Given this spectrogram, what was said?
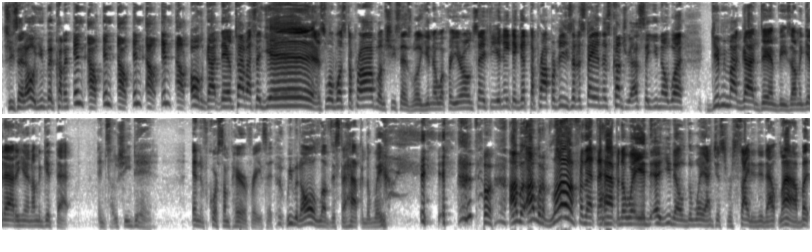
She said, Oh, you've been coming in, out, in, out, in, out, in, out all the goddamn time. I said, Yes. Well, what's the problem? She says, Well, you know what? For your own safety, you need to get the proper visa to stay in this country. I said, You know what? Give me my goddamn visa. I'm gonna get out of here and I'm gonna get that. And so she did. And of course, I'm paraphrasing. We would all love this to happen the way. I would, I would have loved for that to happen the way, it, uh, you know, the way I just recited it out loud. But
